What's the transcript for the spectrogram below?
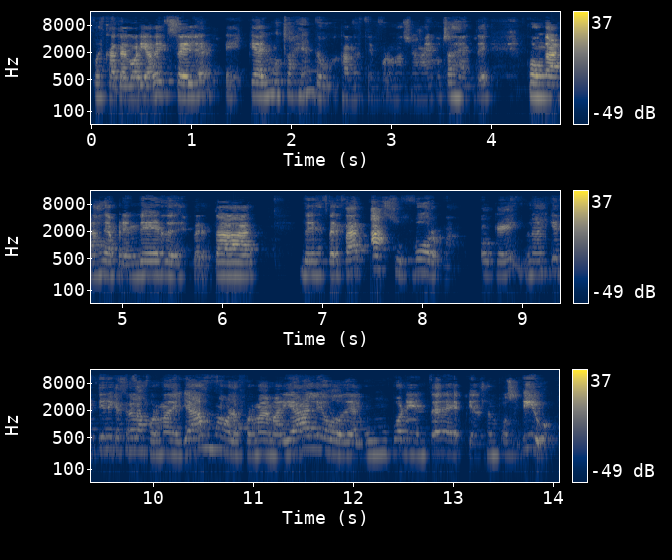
pues categoría bestseller, es que hay mucha gente buscando esta información, hay mucha gente con ganas de aprender, de despertar, de despertar a su forma, ¿ok? No es que tiene que ser la forma de Yasma o la forma de Mariale o de algún ponente de Piensa en Positivo.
